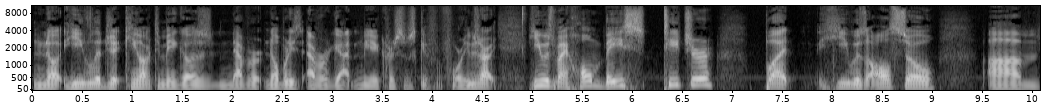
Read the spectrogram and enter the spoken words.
no. He legit came up to me and goes, "Never, nobody's ever gotten me a Christmas gift before." He was our, he was my home base teacher, but he was also, um,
